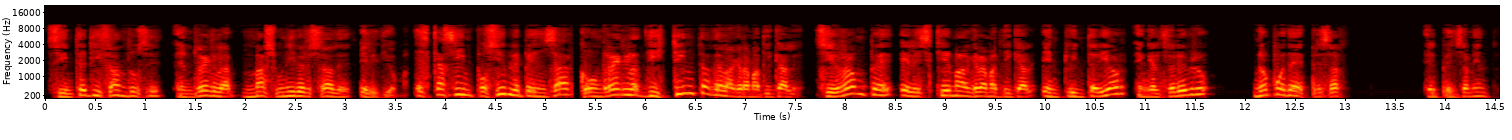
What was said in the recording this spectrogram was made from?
sintetizándose en reglas más universales el idioma. Es casi imposible pensar con reglas distintas de las gramaticales. Si rompes el esquema gramatical en tu interior, en el cerebro, no puedes expresar el pensamiento.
